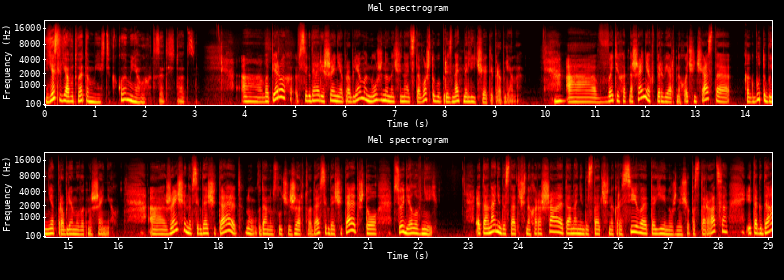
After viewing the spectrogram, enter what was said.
Если я вот в этом месте, какой у меня выход из этой ситуации? А, во-первых, всегда решение проблемы нужно начинать с того, чтобы признать наличие этой проблемы. Mm-hmm. А в этих отношениях, в первертных, очень часто как будто бы нет проблемы в отношениях. А женщина всегда считает, ну, в данном случае жертва, да, всегда считает, что все дело в ней. Это она недостаточно хороша, это она недостаточно красива, это ей нужно еще постараться. И тогда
